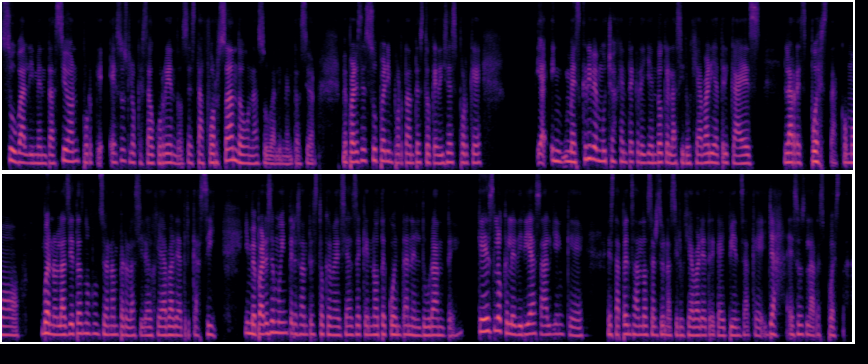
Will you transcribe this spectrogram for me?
subalimentación, porque eso es lo que está ocurriendo, se está forzando una subalimentación. Me parece súper importante esto que dices porque me escribe mucha gente creyendo que la cirugía bariátrica es la respuesta, como bueno, las dietas no funcionan, pero la cirugía bariátrica sí. Y me parece muy interesante esto que me decías de que no te cuentan el durante. ¿Qué es lo que le dirías a alguien que está pensando hacerse una cirugía bariátrica y piensa que ya, eso es la respuesta?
